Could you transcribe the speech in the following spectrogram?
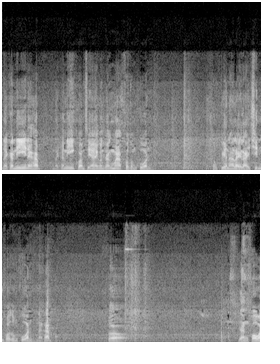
ในคันนี้นะครับ ในคันนี้ความเสียหายค่อนข้างมากพอสมควร ต้องเปลี่ยนอะไรหลายชิ้นพอสมควรนะครับ ก็ยังพอไหว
